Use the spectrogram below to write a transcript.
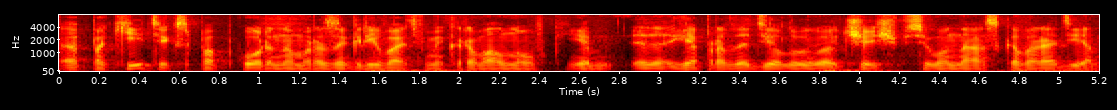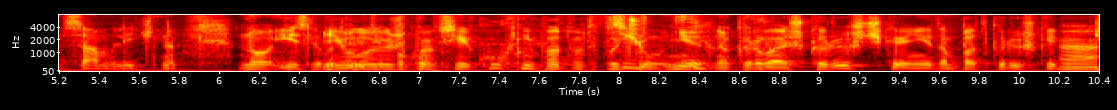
э, пакетик с попкорном разогревать в микроволновке, э, я, правда, делаю чаще всего на сковороде, сам лично, но если... И ловишь поп... по всей кухне потом? Почему? Нет, накрываешь крышечкой, они там под крышкой. А,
